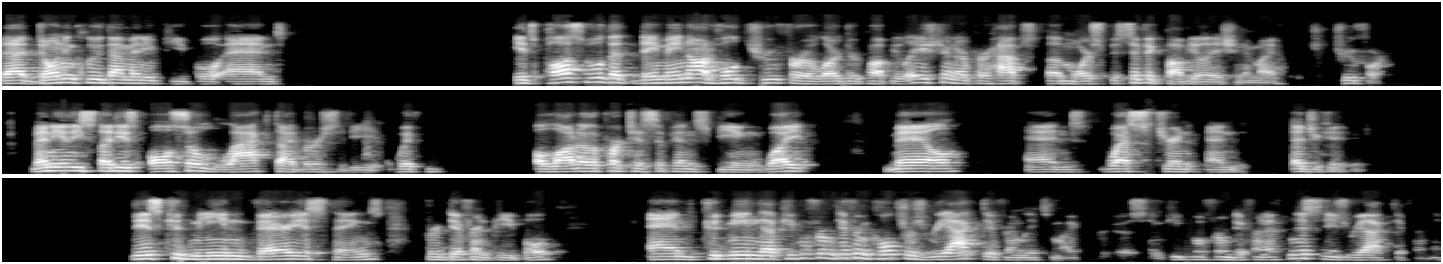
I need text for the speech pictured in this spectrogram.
that don't include that many people. And it's possible that they may not hold true for a larger population or perhaps a more specific population it might hold true for. Many of these studies also lack diversity with a lot of the participants being white, male, and Western and educated. This could mean various things for different people and could mean that people from different cultures react differently to microdosing. People from different ethnicities react differently.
